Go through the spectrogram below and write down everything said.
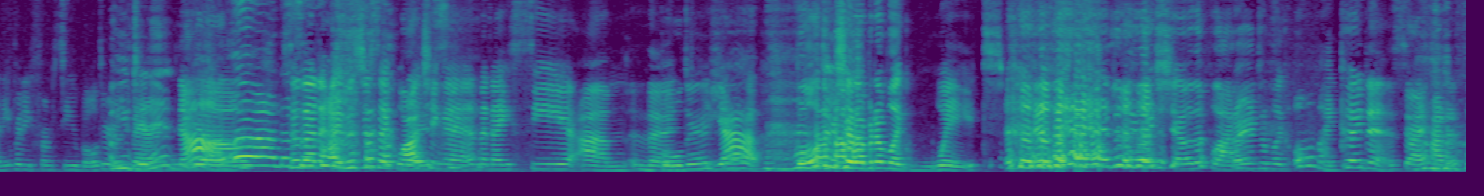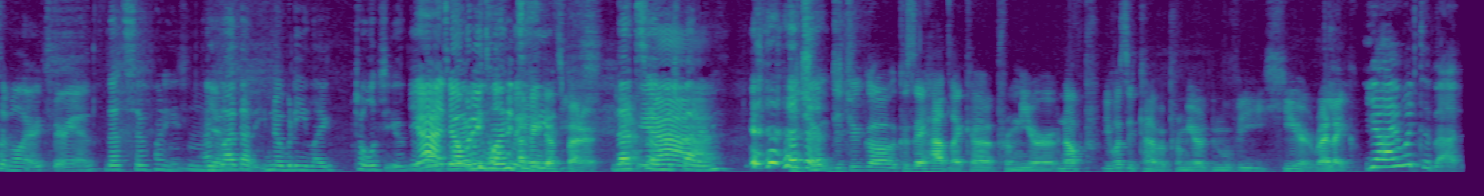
anybody from CU Boulder. Oh, was you there. didn't? No. Ah, that's so, so then cool. I was just like watching Nice. it, and then I see um the Boulder Yeah, shot? Boulder showed up, and I'm like, wait. and, then, and then they like show the Flatirons. I'm like, oh my goodness. So I had a similar experience. That's so funny. Mhm. I'm Yeah. Glad that nobody like told you. that Yeah, that's why nobody we told wanted me. to I think that's better. That's so Yeah. much better. did you did you go because they had like a premiere? Not it was kind of a premiere of the movie here, right? Like yeah, I went to that.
